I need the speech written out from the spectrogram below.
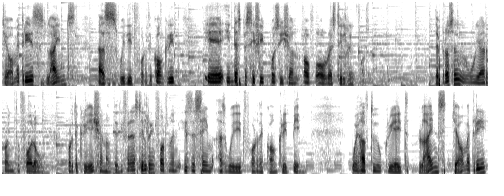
geometries, lines, as we did for the concrete, uh, in the specific position of our steel reinforcement. The process we are going to follow for the creation of the different steel reinforcement is the same as we did for the concrete beam we have to create lines, geometry,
